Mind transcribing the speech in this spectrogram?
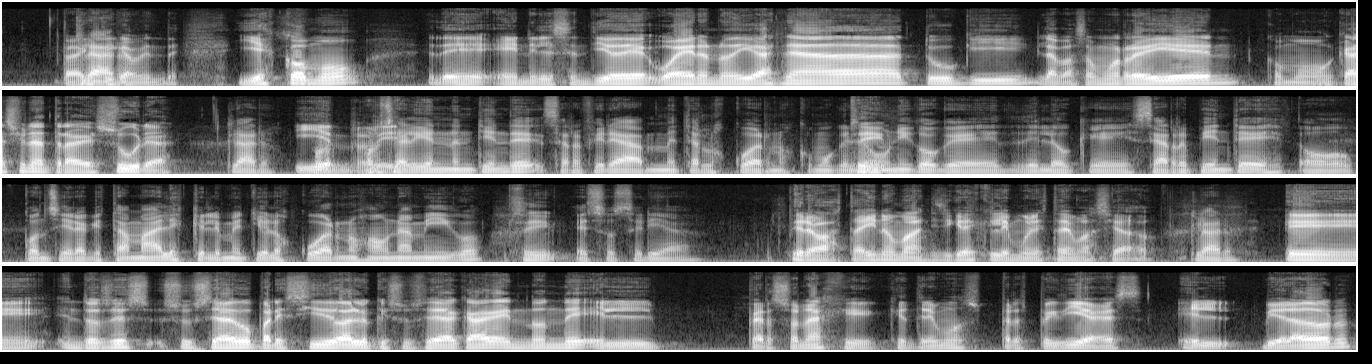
prácticamente. Y es como, de- en el sentido de, bueno, no digas nada, Tuki, la pasamos re bien, como casi una travesura. Claro. Y por, en por si alguien no entiende, se refiere a meter los cuernos. Como que Sí. lo único que de lo que se arrepiente es- o considera que está mal es que le metió los cuernos a un amigo. Sí. Eso sería, Pero hasta ahí nomás, ni siquiera es que le molesta demasiado. claro. Eh, entonces sucede algo parecido a lo que sucede acá, en donde el personaje que tenemos perspectiva es el violador,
